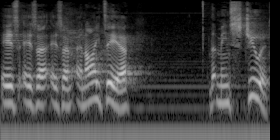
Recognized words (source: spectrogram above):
is, is, a, is an, an idea that means steward.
